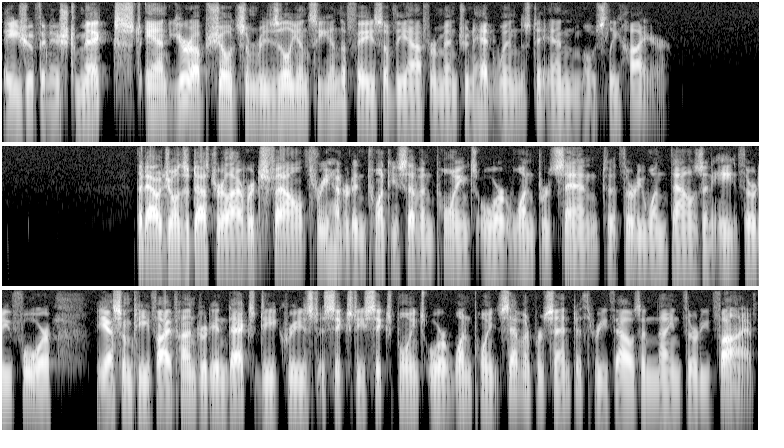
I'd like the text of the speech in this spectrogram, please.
Asia finished mixed, and Europe showed some resiliency in the face of the aforementioned headwinds to end mostly higher. The Dow Jones Industrial Average fell 327 points or 1% to 31,834. The S&P 500 index decreased 66 points or 1.7% to 3,935.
